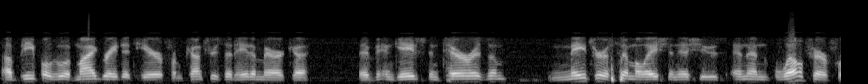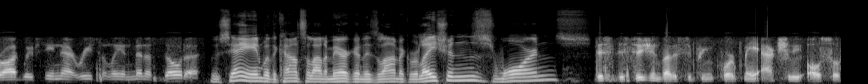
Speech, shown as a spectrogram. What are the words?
of people who have migrated here from countries that hate America. They've engaged in terrorism major assimilation issues, and then welfare fraud. We've seen that recently in Minnesota. Hussein, with the Council on American Islamic Relations, warns this decision by the Supreme Court may actually also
